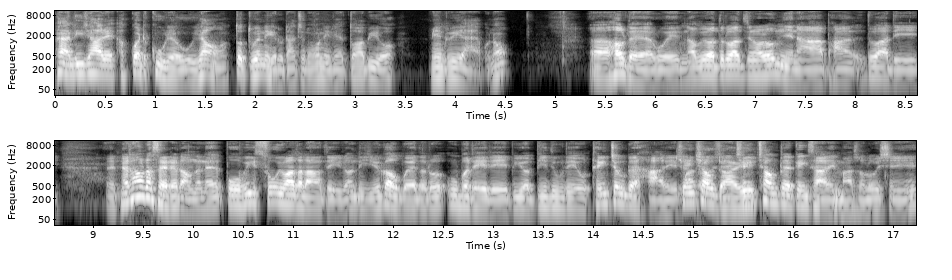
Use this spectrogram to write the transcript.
ဖန်တီးထားတဲ့အကွက်တစ်ခုတည်းကိုရအောင်တွတ်သွင်းနေကြလို့ဒါကျွန်တော်အနေနဲ့သွားပြီးတော့မြင်တွေ့ရရပါတော့အဲဟုတ်တယ်ကိုယ်နောက်ပြီးတော့သူတို့ကကျွန်တော်တို့မြင်တာကဘာသူကဒီ 2010တဲ့တောင်နည်းနည်းပို့ပြီးဆိုးရွားသလားမသိဘူးเนาะဒီရွေးကောက်ပွဲသူတို့ဥပဒေတွေပြီးတော့ပြည်သူတွေကိုထိန်းချုပ်တဲ့ဟာတွေ ချင်းချောက်တာတွေ ချင်းချောက်တဲ့ကိစ္စတွေမှာဆိုလို့ရှိရင်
